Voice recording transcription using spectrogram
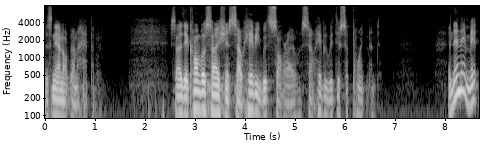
is now not going to happen. So their conversation is so heavy with sorrow, so heavy with disappointment. And then they're met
